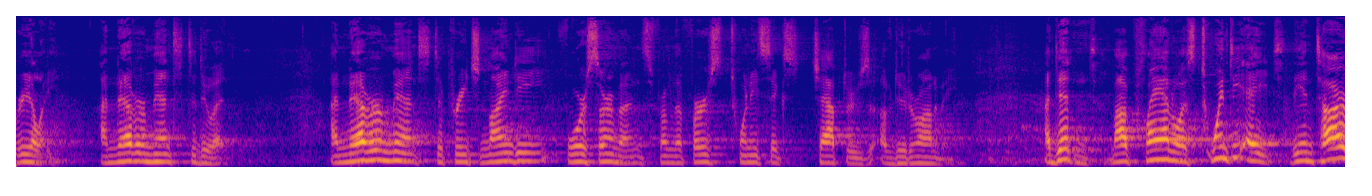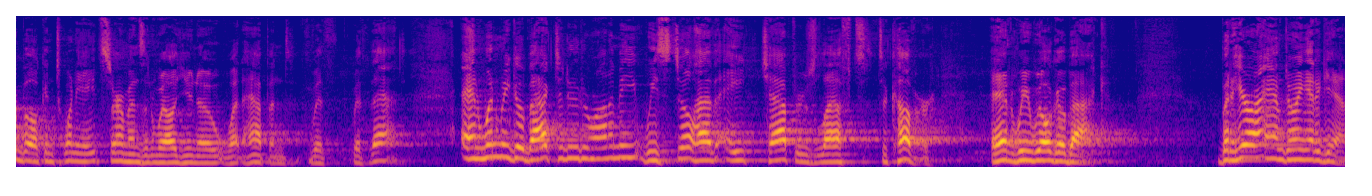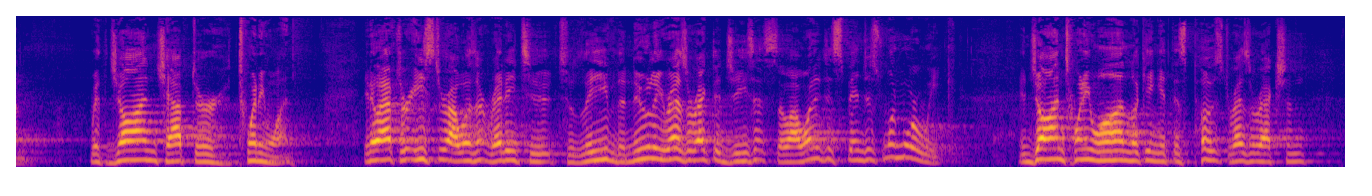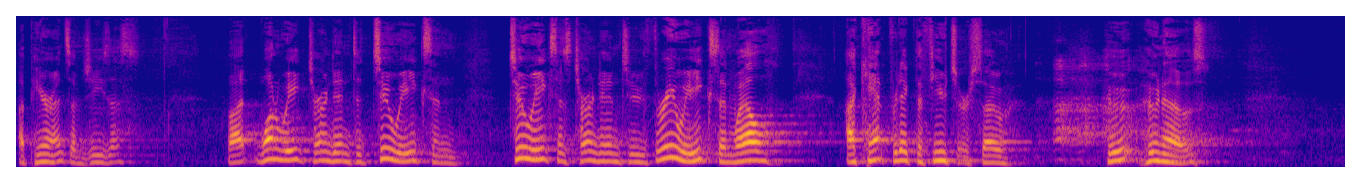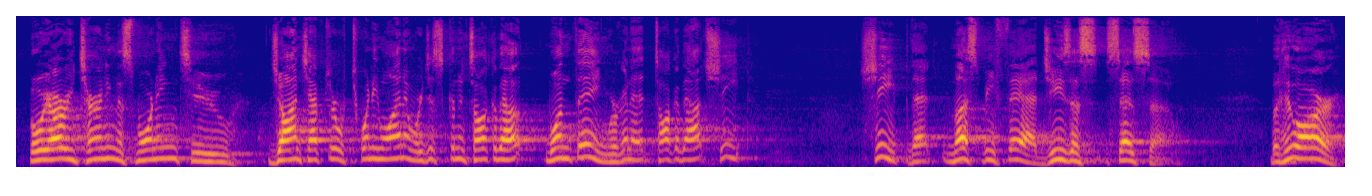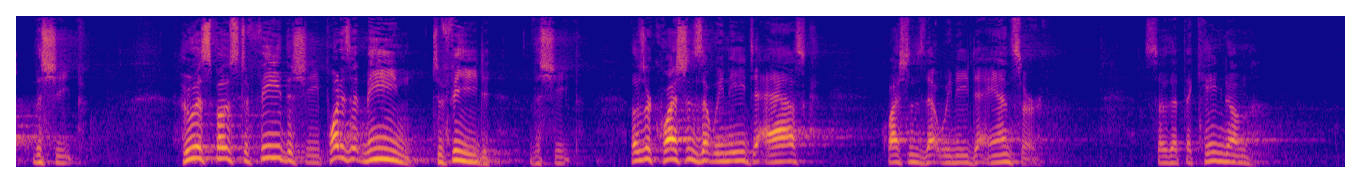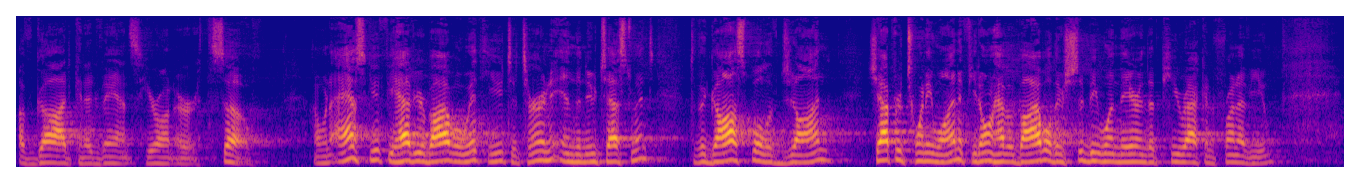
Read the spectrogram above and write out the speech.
really. I never meant to do it. I never meant to preach 94 sermons from the first 26 chapters of Deuteronomy. I didn't. My plan was 28, the entire book in 28 sermons, and well, you know what happened with, with that. And when we go back to Deuteronomy, we still have eight chapters left to cover, and we will go back. But here I am doing it again with John chapter 21. You know, after Easter, I wasn't ready to, to leave the newly resurrected Jesus, so I wanted to spend just one more week in John 21 looking at this post resurrection appearance of Jesus. But one week turned into two weeks, and two weeks has turned into three weeks, and well, I can't predict the future, so who, who knows? But we are returning this morning to John chapter 21, and we're just going to talk about one thing. We're going to talk about sheep. Sheep that must be fed. Jesus says so. But who are the sheep? Who is supposed to feed the sheep? What does it mean to feed the sheep? Those are questions that we need to ask, questions that we need to answer, so that the kingdom of God can advance here on earth. So, I want to ask you, if you have your Bible with you, to turn in the New Testament to the Gospel of John, chapter 21. If you don't have a Bible, there should be one there in the pew rack in front of you.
